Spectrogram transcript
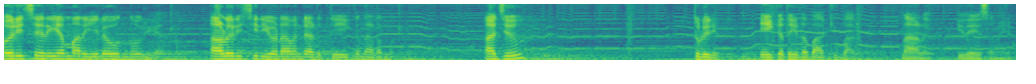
ഒരു ചെറിയ മറിയലോ ഒന്നുമില്ല. അവളൊരു ചിരിയോടെ അവന്റെ അടുത്തേക്ക് നടന്നു. അജു തുടരും. ഏകതയുടെ ബാക്കി ഭാഗം നാളെ ഇതേ സമയം.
